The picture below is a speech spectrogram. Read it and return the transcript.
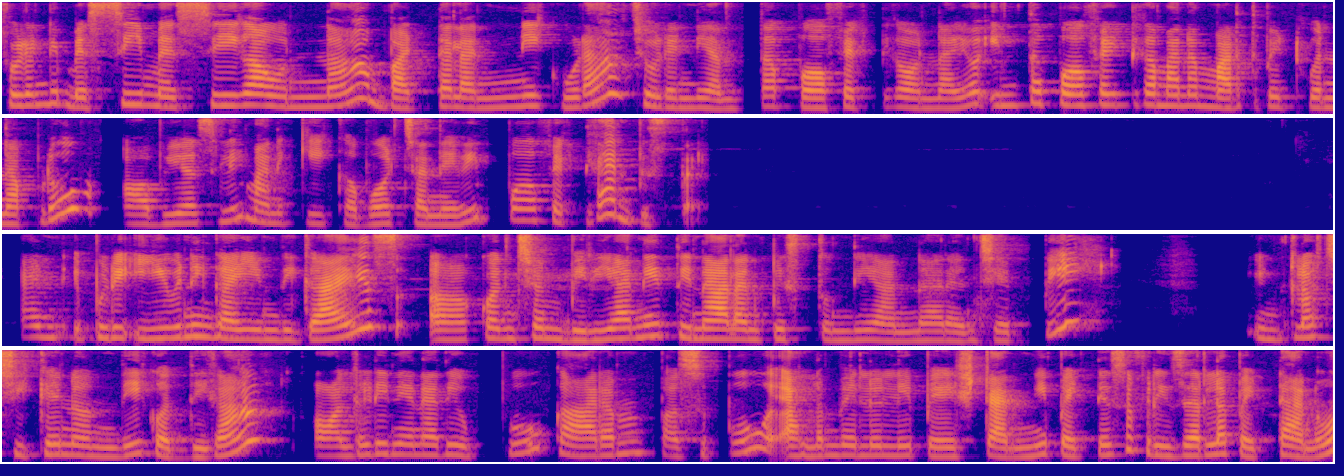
చూడండి మెస్సీ మెస్సీగా ఉన్న బట్టలన్నీ కూడా చూడండి ఎంత పర్ఫెక్ట్గా ఉన్నాయో. ఇంత పర్ఫెక్ట్గా మనం మడత పెట్టుకున్నప్పుడు ఆబ్వియస్లీ మనకి కబోర్డ్స్ అనేవి పర్ఫెక్ట్గా అనిపిస్తాయి. అండ్ ఇప్పుడు ఈవినింగ్ అయ్యింది గైస్ కొంచెం బిర్యానీ తినాలనిపిస్తుంది అన్నారని చెప్పి ఇంట్లో చికెన్ ఉంది కొద్దిగా. ఆల్రెడీ నేను అది ఉప్పు కారం పసుపు అల్లం వెల్లుల్లి పేస్ట్ అన్నీ పెట్టేసి ఫ్రీజర్లో పెట్టాను.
